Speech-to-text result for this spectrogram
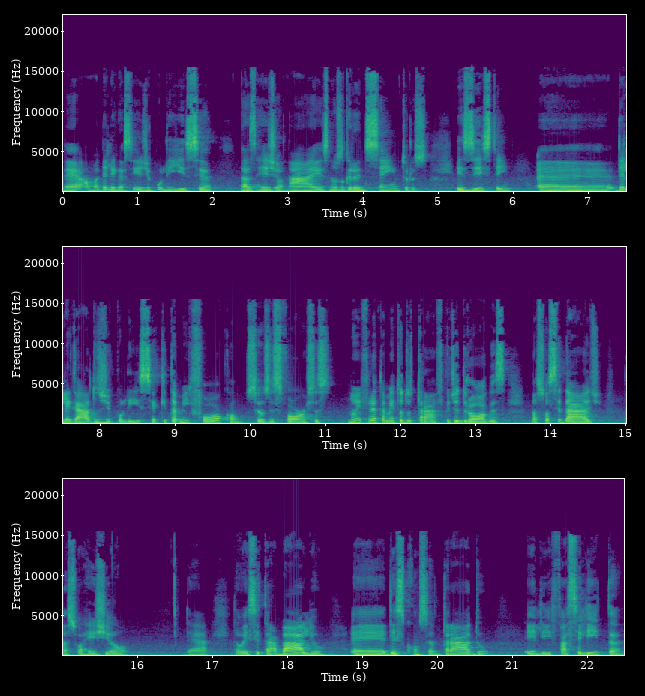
né, uma delegacia de polícia, nas regionais, nos grandes centros, existem é, delegados de polícia que também focam seus esforços no enfrentamento do tráfico de drogas na sua cidade, na sua região. Né? Então, esse trabalho é, desconcentrado, ele facilita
